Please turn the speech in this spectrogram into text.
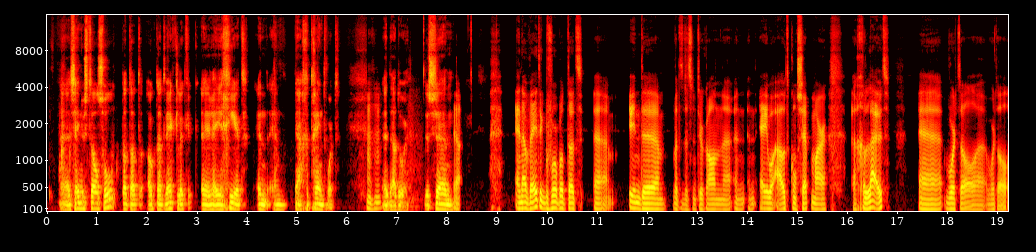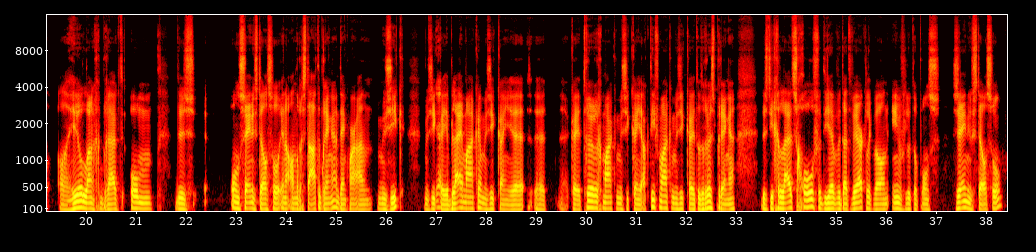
zenuwstelsel, dat dat ook daadwerkelijk reageert en, en ja, getraind wordt mm daardoor. Dus, ehm, ja. En nou weet ik bijvoorbeeld dat ehm, in de, wat, dat is natuurlijk al een, eh, een, een eeuwen oud concept, maar geluid wordt, al, wordt al, al heel lang gebruikt om dus ons zenuwstelsel in een andere staat te brengen. Denk maar aan muziek. Muziek kan je blij maken, muziek kan je uh, kan je treurig maken, muziek kan je actief maken, muziek kan je tot rust brengen. Dus die geluidsgolven, die hebben daadwerkelijk wel een invloed op ons zenuwstelsel.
